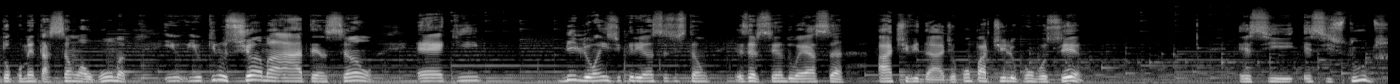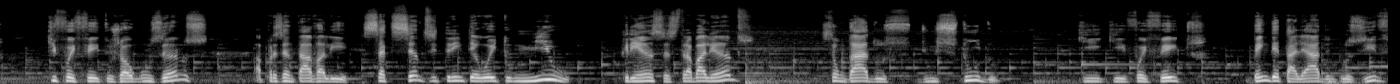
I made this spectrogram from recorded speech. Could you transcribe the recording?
documentação alguma. E, e o que nos chama a atenção é que milhões de crianças estão exercendo essa atividade. Eu compartilho com você esse, esse estudo que foi feito já há alguns anos, apresentava ali 738 mil crianças trabalhando. São dados de um estudo que, que foi feito, bem detalhado, inclusive,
